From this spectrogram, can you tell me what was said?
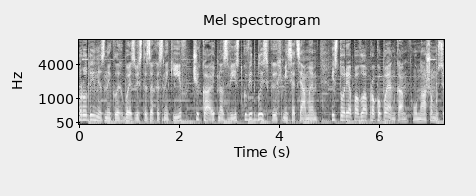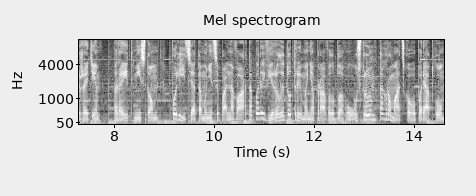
Родини зниклих безвісти захисників чекають на звістку від близьких місяцями. Історія Павла Прокопенка у нашому сюжеті. Рейд містом. Поліція та муніципальна варта перевірили дотримання правил благоустрою та громадського порядку.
